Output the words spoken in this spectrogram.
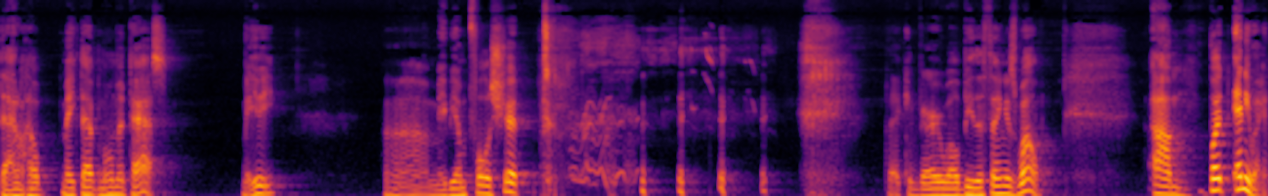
that'll help make that moment pass. Maybe. Uh, maybe I'm full of shit. that could very well be the thing as well. Um, but anyway,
